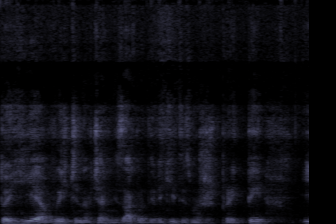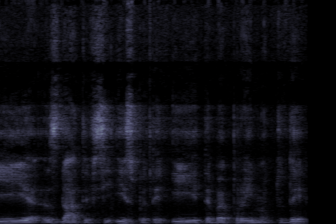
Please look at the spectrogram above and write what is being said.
то є вищі навчальні заклади, в які ти зможеш прийти і здати всі іспити, і тебе приймуть туди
